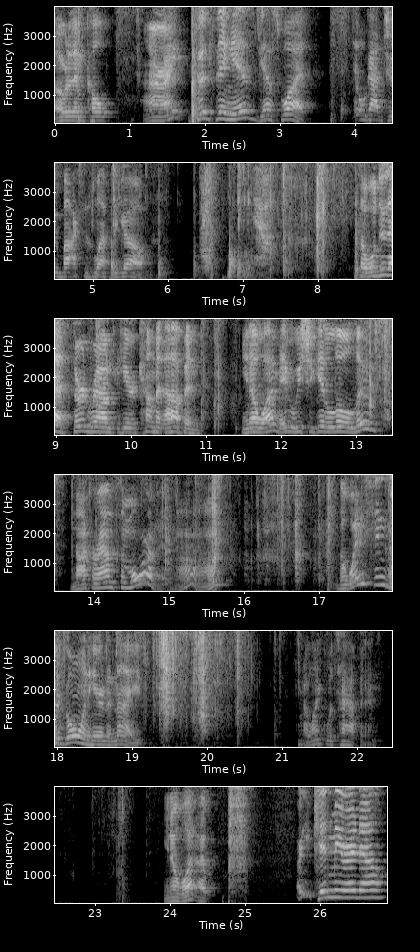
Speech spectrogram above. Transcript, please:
over to them Colts. All right. Good thing is, guess what? Still got two boxes left to go. Yeah. So we'll do that third round here coming up. And you know what? Maybe we should get a little loose. Knock around some more of it. The way things are going here tonight, I like what's happening. You know what? I pff, Are you kidding me right now?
